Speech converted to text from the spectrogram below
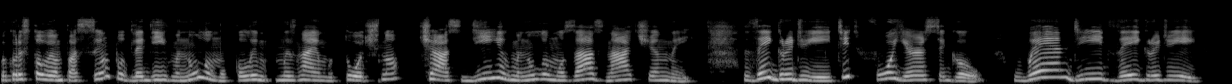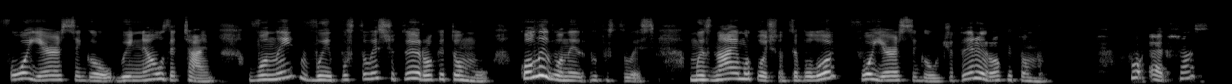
Використовуємо past simple для дій в минулому, коли ми знаємо точно час дії в минулому зазначений. They graduated four years ago. When did they graduate? Four years ago. We know the time. Вони випустились 4 роки тому. Коли вони випустились? Ми знаємо точно, це було four years ago, 4 роки тому. For actions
